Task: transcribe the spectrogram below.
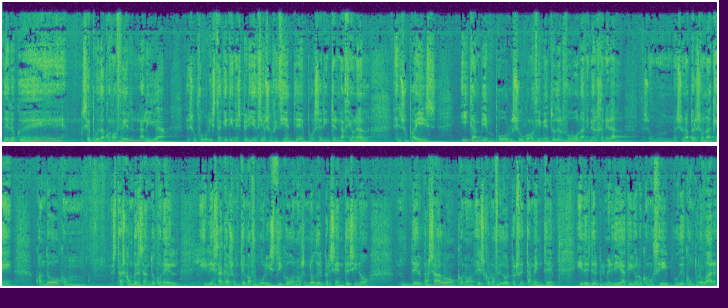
de lo que se pueda conocer la liga, es un futbolista que tiene experiencia suficiente por ser internacional en su país y también por su conocimiento del fútbol a nivel general. Es, una persona que cuando estás conversando con él y le sacas un tema futbolístico, no, del presente, sino del pasado, es conocedor perfectamente y desde el primer día que yo lo conocí pude comprobar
